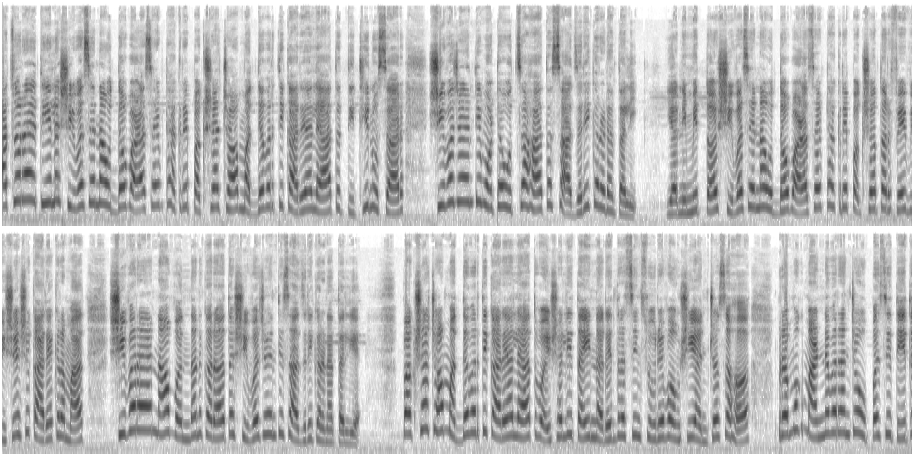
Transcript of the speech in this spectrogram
पाचोरा येथील शिवसेना उद्धव बाळासाहेब ठाकरे पक्षाच्या मध्यवर्ती कार्यालयात तिथीनुसार शिवजयंती मोठ्या उत्साहात साजरी करण्यात आली. या निमित्त शिवसेना उद्धव बाळासाहेब ठाकरे पक्षातर्फे विशेष कार्यक्रमात शिवरायांना वंदन करत शिवजयंती साजरी करण्यात आली आहे. पक्षाच्या मध्यवर्ती कार्यालयात वैशालीताई नरेंद्रसिंग सूर्यवंशी यांच्यासह प्रमुख मान्यवरांच्या उपस्थितीत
